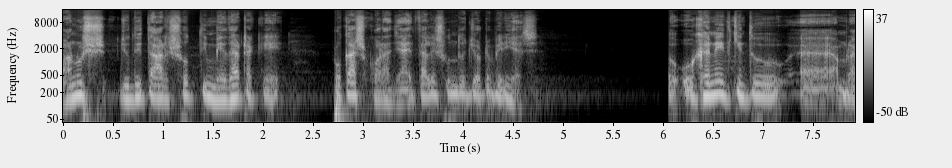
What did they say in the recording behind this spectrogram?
মানুষ যদি তার সত্যি মেধাটাকে প্রকাশ করা যায়, তাহলে সৌন্দর্যটা বেরিয়ে আসে। তো ওখানে কিন্তু আমরা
